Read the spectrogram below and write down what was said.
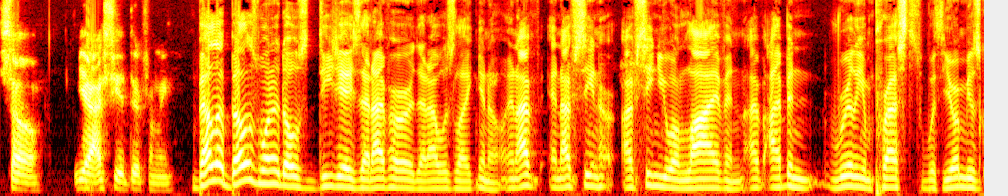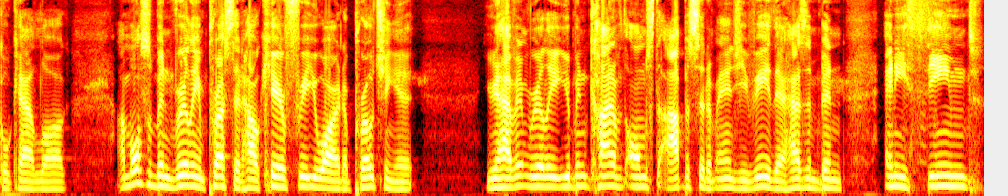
So yeah, I see it differently. Bella Bella's one of those DJs that I've heard that I was like, you know, and I've and I've seen her I've seen you on live and I've I've been really impressed with your musical catalog. I'm also been really impressed at how carefree you are at approaching it. You haven't really you've been kind of almost the opposite of Angie V. There hasn't been any themed,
